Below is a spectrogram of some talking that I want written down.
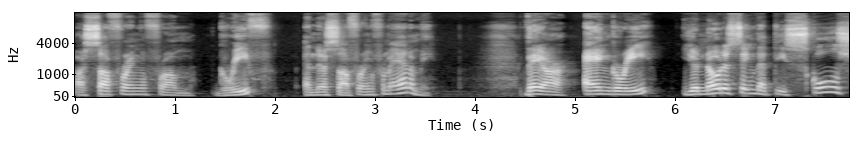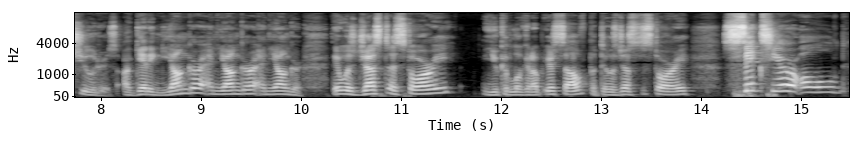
are suffering from grief and they're suffering from anomie. They are angry. You're noticing that these school shooters are getting younger and younger and younger. There was just a story you can look it up yourself, but there was just a story. Six year old,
